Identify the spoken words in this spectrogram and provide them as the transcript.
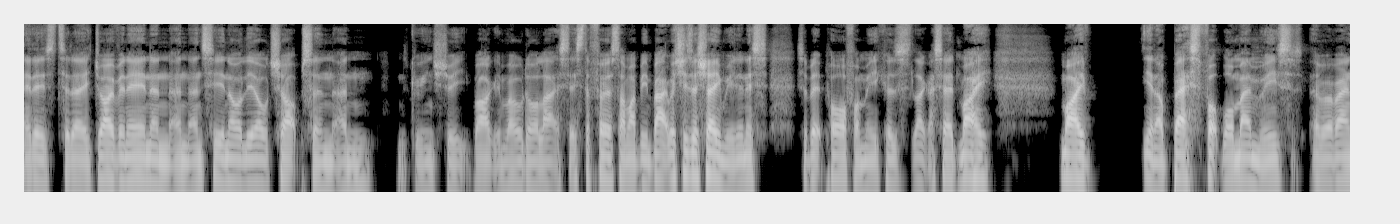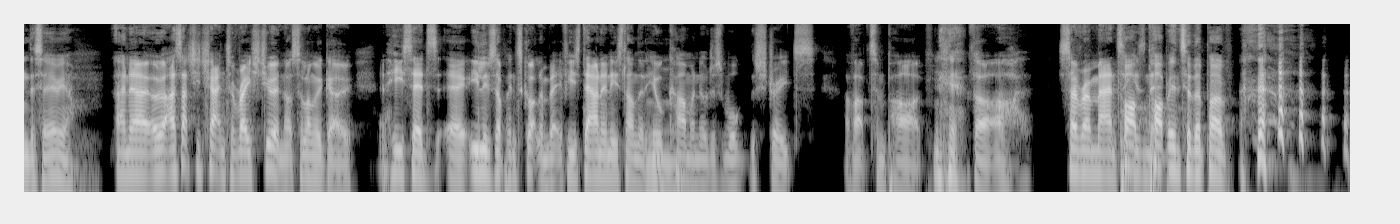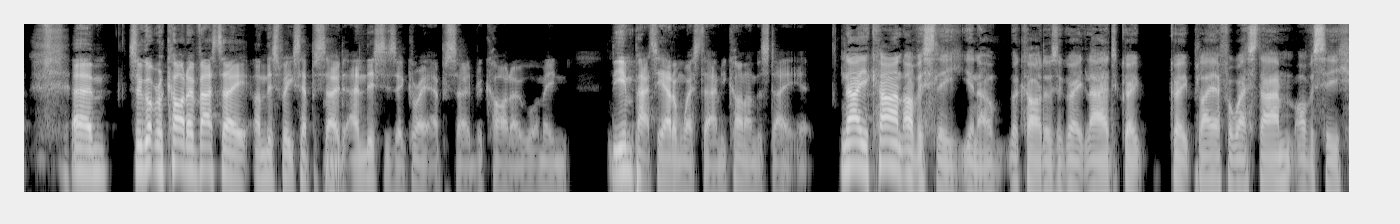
It is today. Driving in and, and, and seeing all the old shops and, and Green Street, Barking Road, all that. It's, it's the first time I've been back, which is a shame, really. And it's it's a bit poor for me because, like I said, my my you know best football memories are around this area. I know. I was actually chatting to Ray Stewart not so long ago, and he said uh, he lives up in Scotland, but if he's down in East London, he'll Mm. come and he'll just walk the streets of Upton Park. Yeah. Thought, oh, so romantic, Pop isn't it? pop into the pub. um, so we've got Ricardo Vaz Tê on this week's episode, and this is a great episode. Ricardo, I mean, the impact he had on West Ham, you can't understate it. No, you can't. Obviously, you know Ricardo's a great lad, great great player for West Ham. Obviously,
